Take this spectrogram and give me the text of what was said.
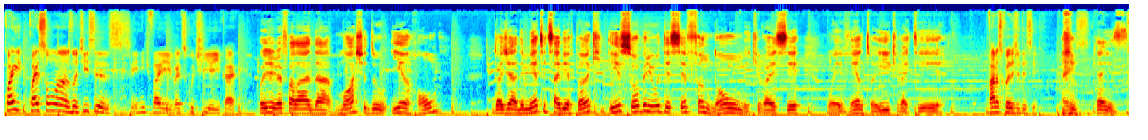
quais, quais são as notícias que a gente vai, vai discutir aí, cara? Hoje a gente vai falar da morte do Ian Holm, do adiamento de Cyberpunk e sobre o DC Fandom, que vai ser um evento aí que vai ter. Várias coisas de DC. É isso. é isso.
